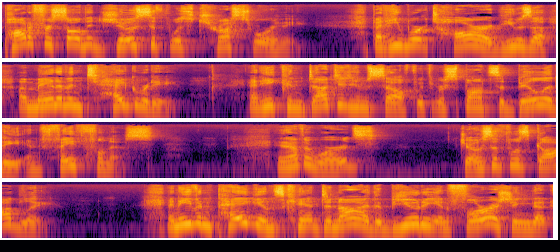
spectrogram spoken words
Potiphar saw that Joseph was trustworthy, that he worked hard, he was a, a man of integrity, and he conducted himself with responsibility and faithfulness. In other words, Joseph was godly. And even pagans can't deny the beauty and flourishing that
